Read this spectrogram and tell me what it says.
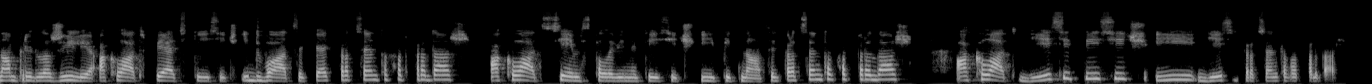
Нам предложили оклад 5 тысяч и 25% от продаж, оклад 7,5 тысяч и 15% от продаж, оклад 10 тысяч и 10% от продаж.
